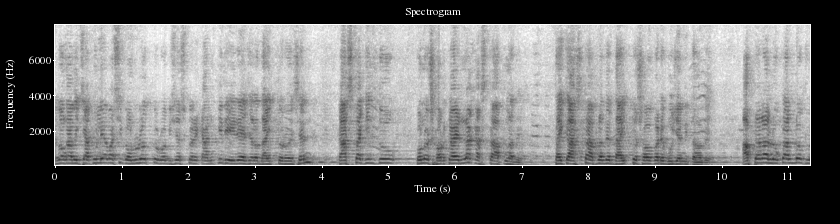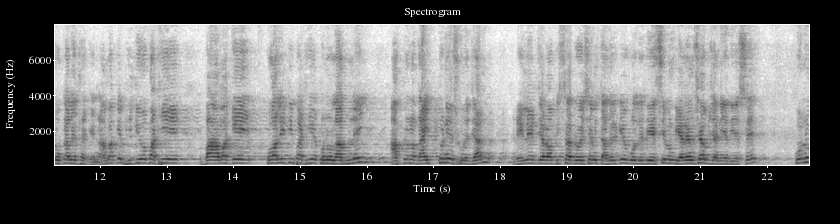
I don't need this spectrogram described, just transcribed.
এবং আমি চাকুলিয়াবাসীকে অনুরোধ করব, বিশেষ করে কানকির এরিয়ায় যারা দায়িত্ব রয়েছেন, কাজটা কিন্তু কোনো সরকারের না, কাজটা আপনাদের। তাই কাজটা আপনাদের দায়িত্ব সহকারে বুঝে নিতে হবে। আপনারা লোকাল লোক লোকালে থাকেন। আমাকে ভিডিও পাঠিয়ে বা আমাকে কোয়ালিটি পাঠিয়ে কোনো লাভ নেই। আপনারা দায়িত্ব নিয়ে শুনে যান। রেলের যারা অফিসার রয়েছে, আমি তাদেরকেও বলে দিয়েছি এবং ডিআরএম সাহেব জানিয়ে দিয়েছে, কোনো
